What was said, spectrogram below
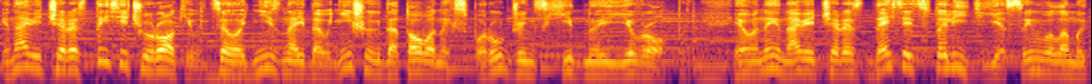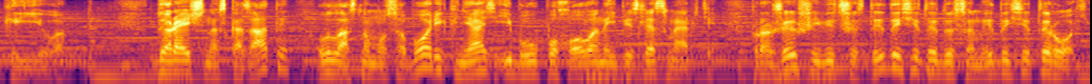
І навіть через тисячу років це одні з найдавніших датованих споруджень Східної Європи, і вони навіть через 10 століть є символами Києва. Доречно сказати, у власному соборі князь і був похований після смерті, проживши від 60 до 70 років,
